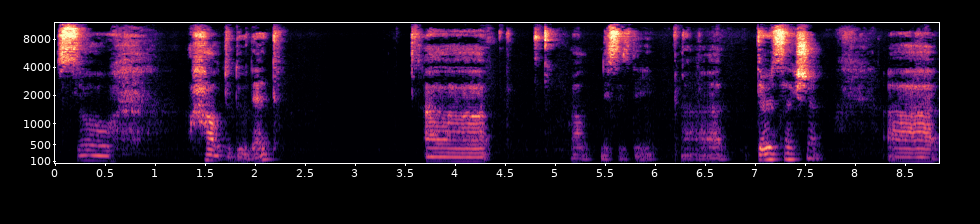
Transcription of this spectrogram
So how to do that? Uh, well, this is the uh, third section. Uh,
